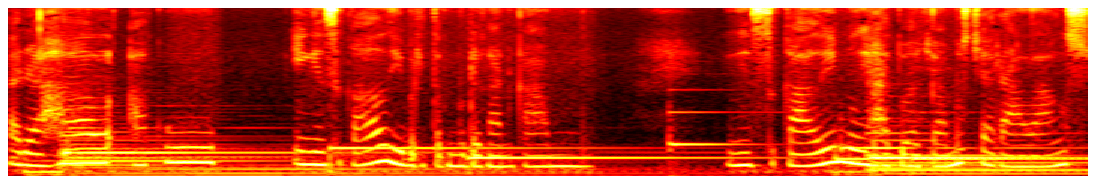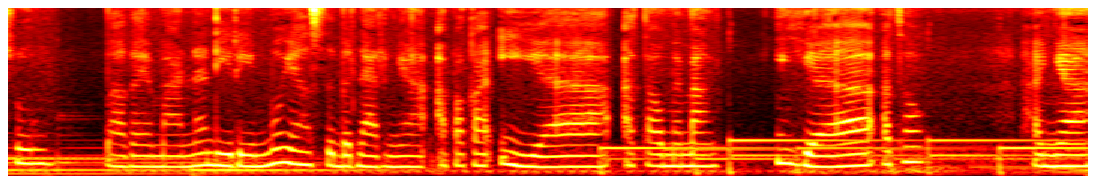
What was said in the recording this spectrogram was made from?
Padahal aku ingin sekali bertemu dengan kamu. Ingin sekali melihat wajahmu secara langsung. Bagaimana dirimu yang sebenarnya? Apakah iya atau memang iya atau hanya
